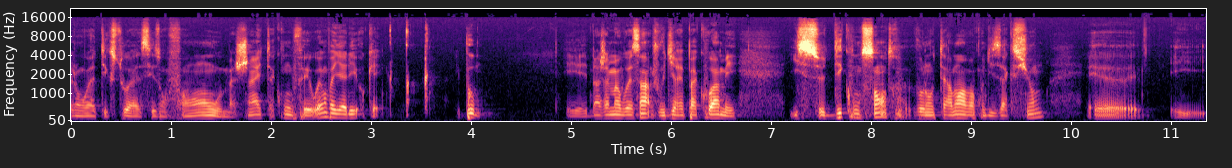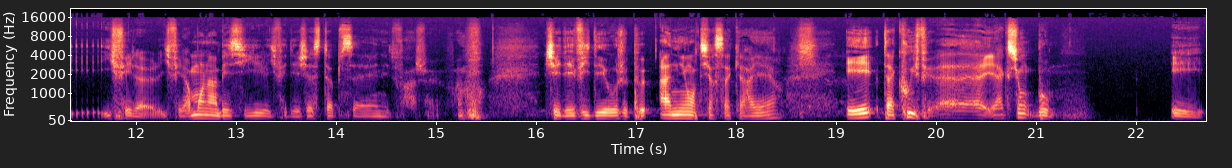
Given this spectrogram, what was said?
elle envoie un texto à ses enfants ou machin, et à coup on fait ouais, on va y aller, ok, et boum. Et Benjamin Voisin, je vous dirai pas quoi, mais il se déconcentre volontairement avant qu'on dise action. Euh, et il fait, il fait vraiment l'imbécile, il fait des gestes obscènes, et, enfin, vraiment, j'ai des vidéos, je peux anéantir sa carrière. Et d'un coup, il fait euh, action, boum. Et,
